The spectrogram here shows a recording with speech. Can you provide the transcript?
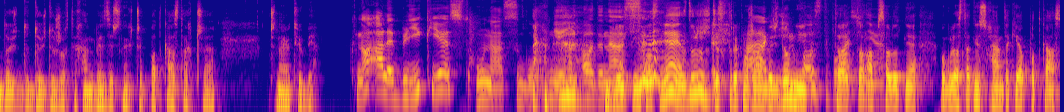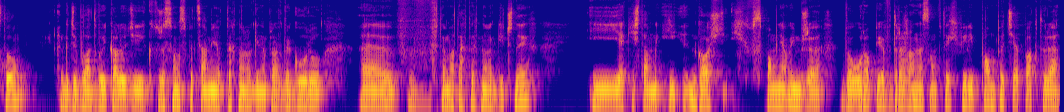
dość, dość dużo w tych anglojęzycznych czy podcastach, czy, czy na YouTubie. No, ale Blik jest u nas głównie i od nas. Blik, Impost. Nie, jest dużo rzeczy, z których tak, możemy być dumni. To, to absolutnie. W ogóle ostatnio słuchałem takiego podcastu, gdzie była dwójka ludzi, którzy są specami od technologii, naprawdę guru e, w, w tematach technologicznych i jakiś tam gość ich wspomniał im, że w Europie wdrażane są w tej chwili pompy ciepła, które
